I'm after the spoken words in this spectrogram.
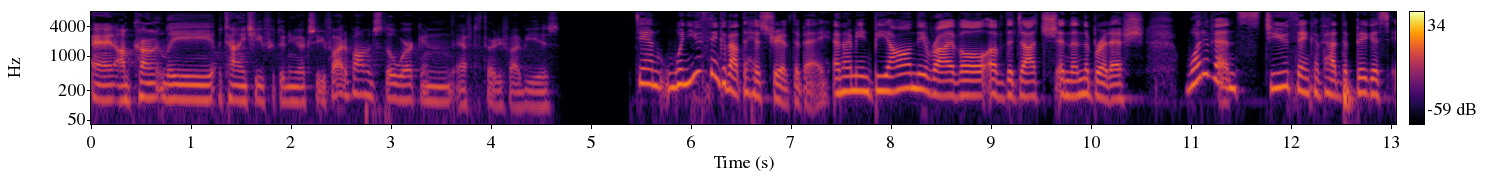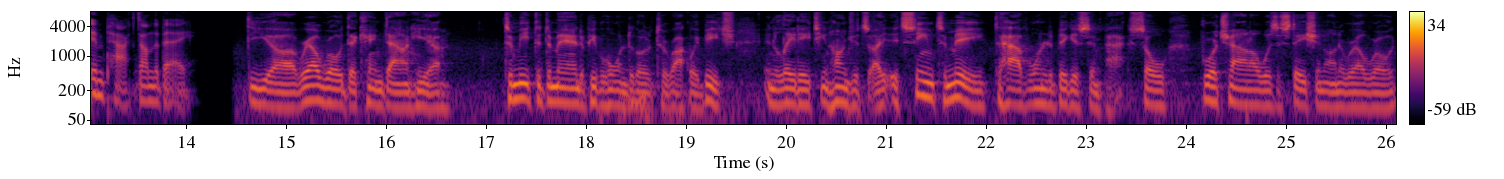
And I'm currently battalion chief with the New York City Fire Department, still working after 35 years. Dan, when you think about the history of the Bay, and I mean beyond the arrival of the Dutch and then the British, what events do you think have had the biggest impact on the Bay? The uh, railroad that came down here to meet the demand of people who wanted to go to Rockaway Beach in the late 1800s, I, it seemed to me to have one of the biggest impacts. So Broad Channel was a station on the railroad,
